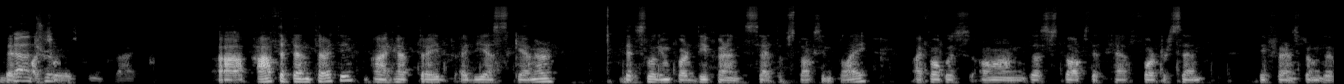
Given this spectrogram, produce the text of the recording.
that yeah, fluctuation right. Uh, after 10:30, I have Trade Ideas Scanner that is looking for different set of stocks in play. I focus on the stocks that have four percent difference from the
